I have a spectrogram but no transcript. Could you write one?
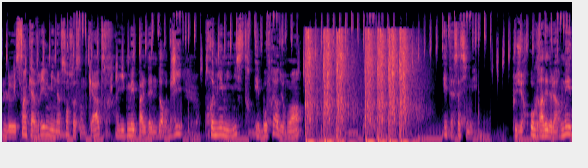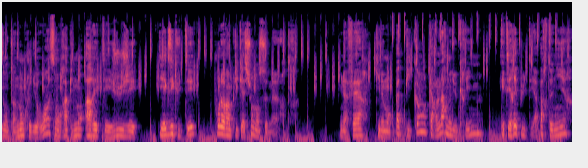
Le 5 avril 1964, Yigme Palden Dorji, premier ministre et beau-frère du roi, est assassiné. Plusieurs hauts gradés de l'armée, dont un oncle du roi, sont rapidement arrêtés, jugés et exécutés pour leur implication dans ce meurtre. Une affaire qui ne manque pas de piquant car l'arme du crime était réputée appartenir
